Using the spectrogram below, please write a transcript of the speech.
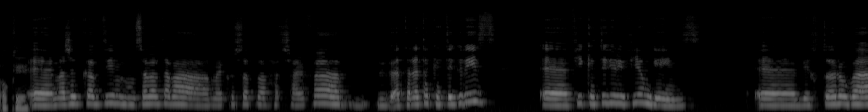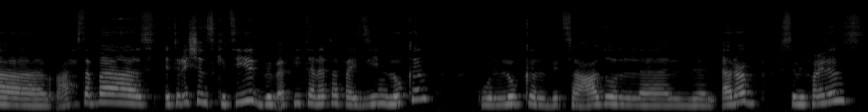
okay. Imagine Cup دي مسابقة تبع مايكروسوفت لو محدش عارفها. بيبقى ثلاثة categories في category فيهم games بيختاروا بقى على حسب بقى iterations كتير بيبقى فيه ثلاثة فايزين local وال local بيتصعدوا لل Arab semi finals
